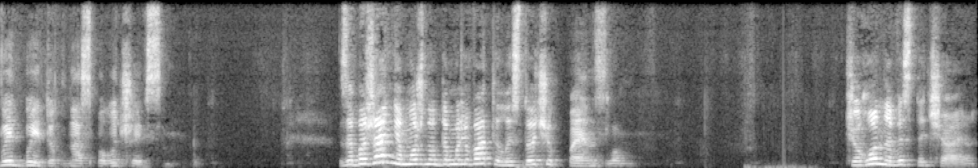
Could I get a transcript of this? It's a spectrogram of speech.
відбиток у нас получився. За бажанням можна домалювати листочок пензлом. Чого не вистачає?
